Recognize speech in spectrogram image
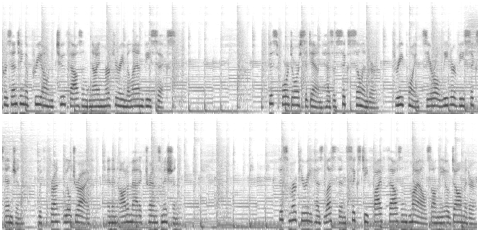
Presenting a pre-owned 2009 Mercury Milan V6. This four-door sedan has a six-cylinder, 3.0-liter V6 engine, with front-wheel drive, and an automatic transmission. This Mercury has less than 65,000 miles on the odometer.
